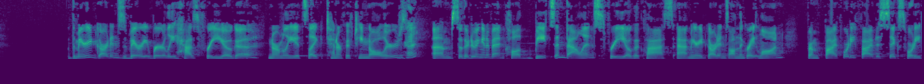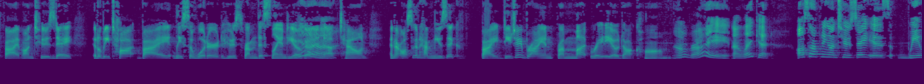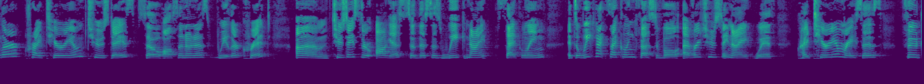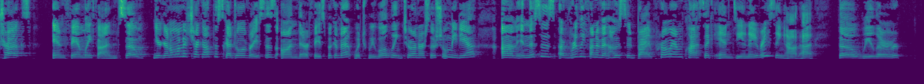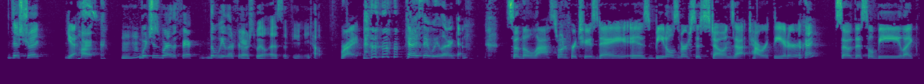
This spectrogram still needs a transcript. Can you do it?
the Myriad Gardens very rarely has free yoga. Normally, it's like ten or fifteen dollars. Okay. Um, so they're doing an event called Beats and Balance free yoga class at Myriad Gardens on the Great Lawn from 5:45 to 6:45 on Tuesday. It'll be taught by Lisa Woodard, who's from This Land Yoga in Uptown, and they're also going to have music by DJ Brian from MuttRadio.com. All right. I like it. Also happening on Tuesday is Wheeler Criterium Tuesdays, so also known as Wheeler Crit. Um, Tuesdays through August, so this is weeknight cycling. It's a weeknight cycling festival every Tuesday night with criterium races, food trucks, and family fun. So you're going to want to check out the schedule of races on their Facebook event, which we will link to on our social media. Um, and this is a really fun event hosted by Pro Am Classic and DNA Racing out at the Wheeler District Yes. Park, which is where the fair, the Wheeler Ferris wheel is. If you need help, Right. can I say Wheeler again? So the last one for Tuesday is Beatles versus Stones at Tower Theater. Okay. So this will be like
